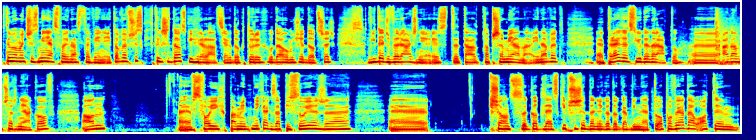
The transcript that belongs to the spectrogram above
w tym momencie zmienia swoje nastawienie. I to we wszystkich tych żydowskich relacjach, do których udało mi się dotrzeć, widać wyraźnie jest ta, ta przemiana. I nawet e, prezes Judenratu, e, Adam Czerniakow, on e, w swoich pamiętnikach zapisuje, że ksiądz Godlewski przyszedł do niego do gabinetu, opowiadał o tym,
